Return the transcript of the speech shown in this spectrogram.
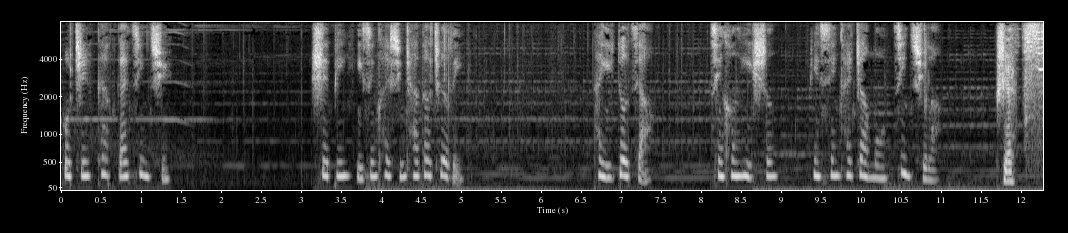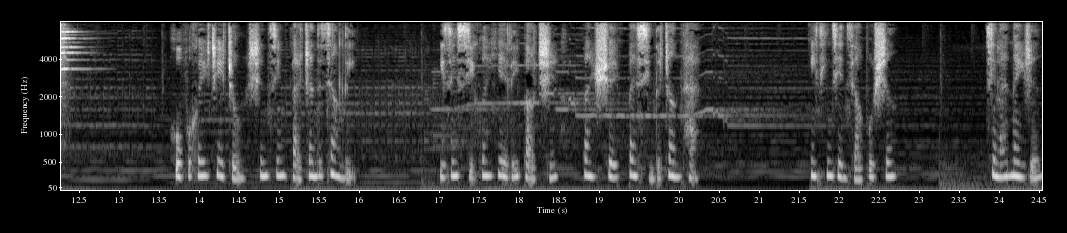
不知该不该进去。士兵已经快巡查到这里，他一跺脚，轻哼一声，便掀开帐幕进去了。谁？胡不归这种身经百战的将领，已经习惯夜里保持半睡半醒的状态。一听见脚步声，进来那人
